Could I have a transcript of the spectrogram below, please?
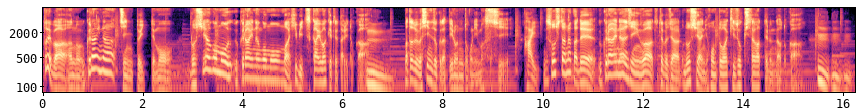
例えば、あの、ウクライナ人といっても、ロシア語もウクライナ語も、まあ、日々使い分けてたりとか、うん、まあ、例えば親族だっていろんなところにいますし、はい。でそうした中で、ウクライナ人は、例えばじゃあ、ロシアに本当は帰属したがってるんだとか、うんうんうん。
